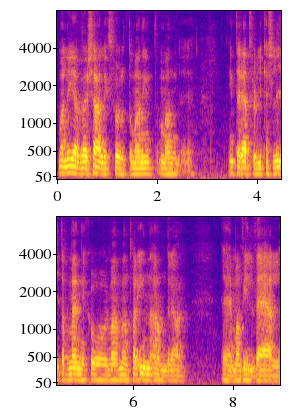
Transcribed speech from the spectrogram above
Man lever kärleksfullt och man inte... och Man, eh, inte rädd för att kanske lita på människor. Man, man tar in andra. Eh, man vill väl.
